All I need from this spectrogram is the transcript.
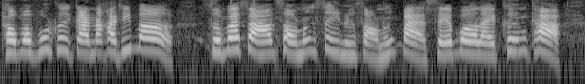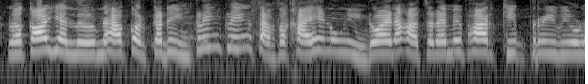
โทรมาพูดคุยกันนะคะที่เบอร์ 0 8 3 2 1 4 1 2 1 8 เซฟเบอร์อะไรขึ้นค่ะ แล้วก็อย่าลืมนะคะ กดกระดิ่งกริ๊งกริ๊งสับสไครให้นุ่งหนิงด้วยนะคะ จะได้ไม่พลาดคลิปรีวิวห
